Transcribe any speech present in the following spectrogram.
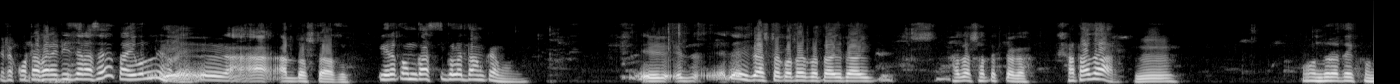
এটা কটা ভ্যারাইটিসের আছে? তাই বললেই হবে। আট দশটা আছে। এরকম গাছগুলোর দাম কেমন? এই গাছটা কথার কথা এটা হাজার সাতেক টাকা। সাত হাজার? হুম। বন্ধুরা দেখুন।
